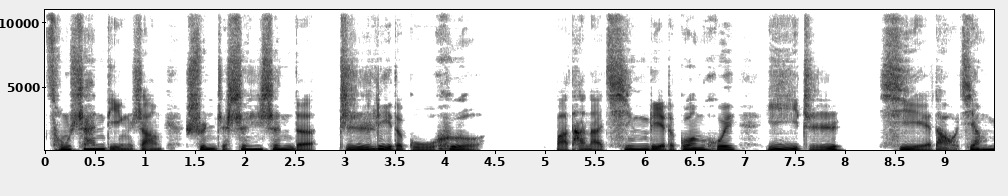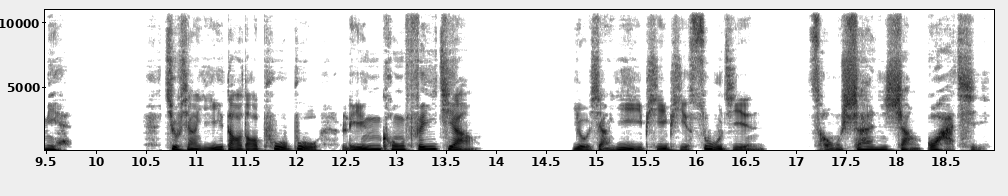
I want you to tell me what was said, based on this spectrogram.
从山顶上顺着深深的、直立的古壑，把它那清冽的光辉一直泻到江面，就像一道道瀑布凌空飞降，又像一匹匹素锦从山上挂起。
